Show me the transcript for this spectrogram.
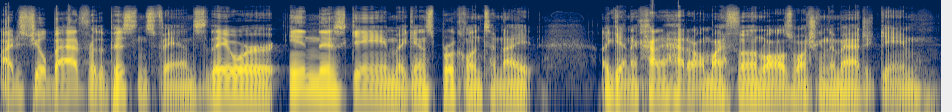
I just feel bad for the Pistons fans. They were in this game against Brooklyn tonight again, I kind of had it on my phone while I was watching the Magic game,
